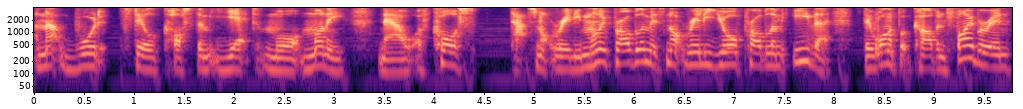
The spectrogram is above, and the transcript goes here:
and that would still cost them yet more money. Of course, that's not really my problem. It's not really your problem either. If they want to put carbon fiber in,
